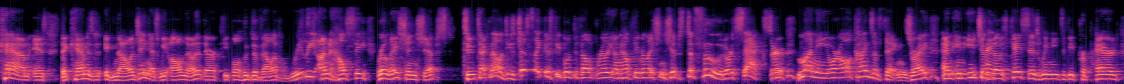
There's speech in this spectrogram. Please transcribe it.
CAM is that CAM is acknowledging, as we all know, that there are people who develop really unhealthy relationships to technologies, just like there's people who develop really unhealthy relationships to food or sex or money or all kinds of things, right? And in each of those cases, we need to be prepared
